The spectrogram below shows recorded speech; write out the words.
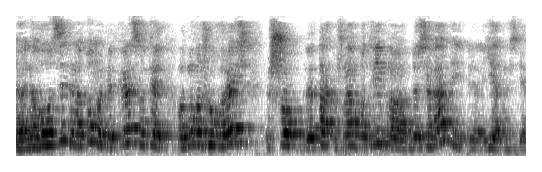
е, наголосити на тому, підкреслити одну важливу реч, що е, також нам потрібно досягати е, єдності,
